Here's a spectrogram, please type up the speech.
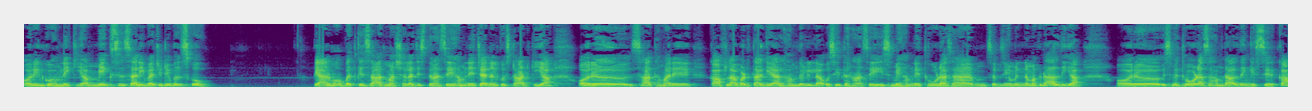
और इनको हमने किया मिक्स सारी वेजिटेबल्स को। प्यार मोहब्बत के साथ, माशाल्लाह, जिस तरह से हमने चैनल को स्टार्ट किया और साथ हमारे काफ़िला बढ़ता गया, अल्हम्दुलिल्लाह, उसी तरह से इसमें हमने थोड़ा सा सब्जियों में नमक डाल दिया और इसमें थोड़ा सा हम डाल देंगे सिरका।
